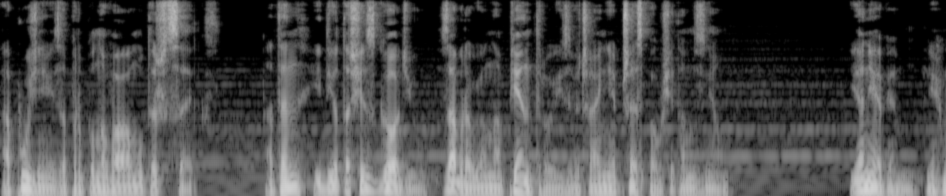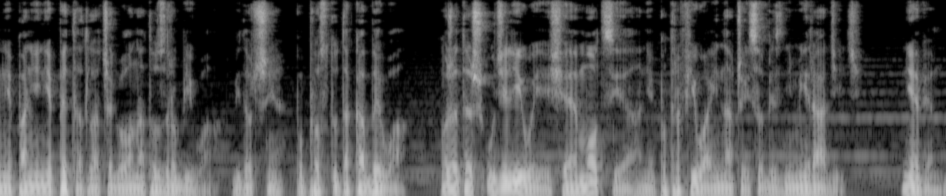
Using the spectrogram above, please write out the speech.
a później zaproponowała mu też seks. A ten idiota się zgodził, zabrał ją na piętro i zwyczajnie przespał się tam z nią. Ja nie wiem, niech mnie pani nie pyta, dlaczego ona to zrobiła. Widocznie po prostu taka była. Może też udzieliły jej się emocje, a nie potrafiła inaczej sobie z nimi radzić. Nie wiem.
